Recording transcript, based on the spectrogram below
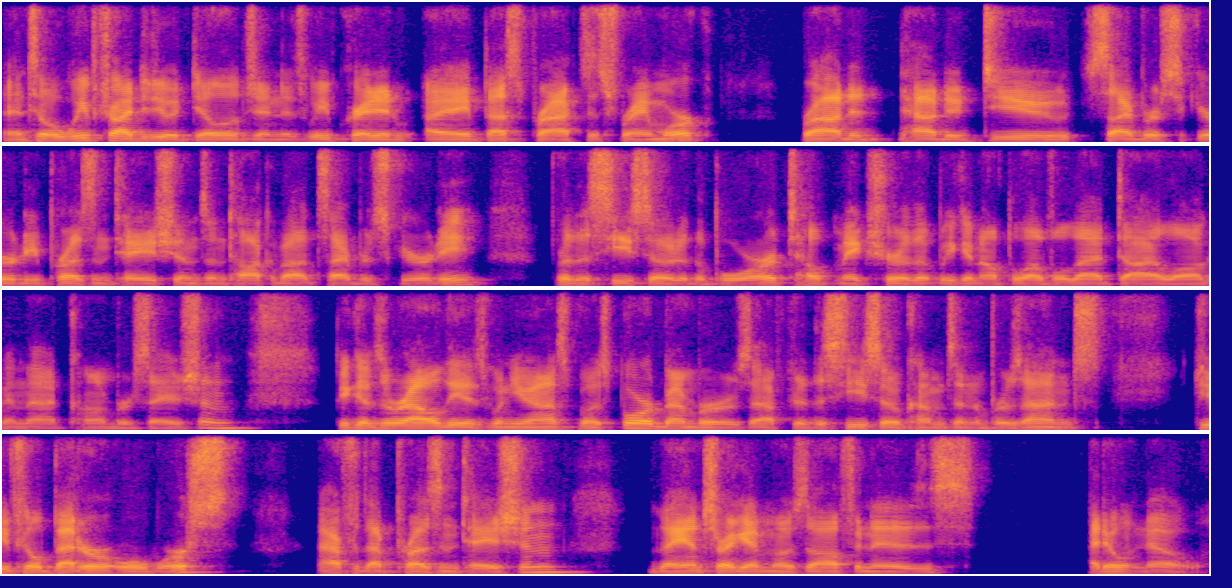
And so what we've tried to do at Diligent is we've created a best practice framework for how to how to do cybersecurity presentations and talk about cybersecurity for the CISO to the board to help make sure that we can uplevel that dialogue and that conversation. Because the reality is when you ask most board members after the CISO comes in and presents, do you feel better or worse after that presentation? The answer I get most often is I don't know.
